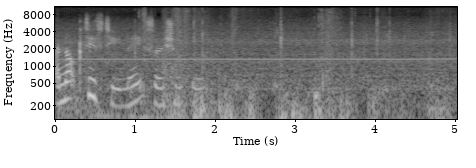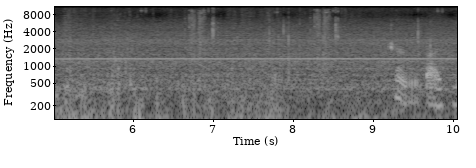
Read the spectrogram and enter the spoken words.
I knocked his teammate, so he should be. Try to revive me.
